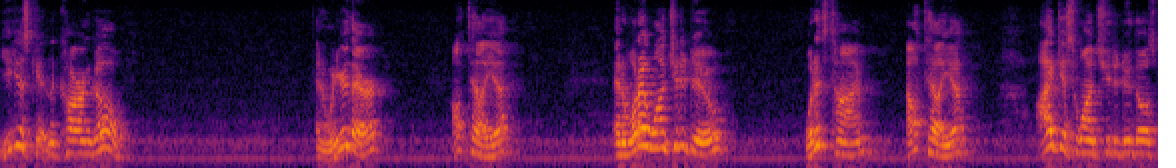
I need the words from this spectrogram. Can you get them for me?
You just get in the car and go. And when you're there, I'll tell you. And what I want you to do when it's time, I'll tell you. I just want you to do those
